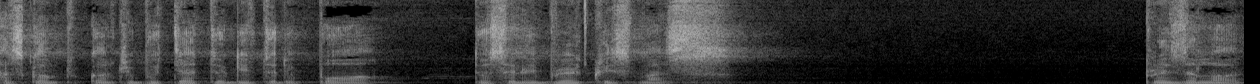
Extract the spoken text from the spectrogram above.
has contributed to give to the poor to celebrate Christmas. Praise the Lord.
